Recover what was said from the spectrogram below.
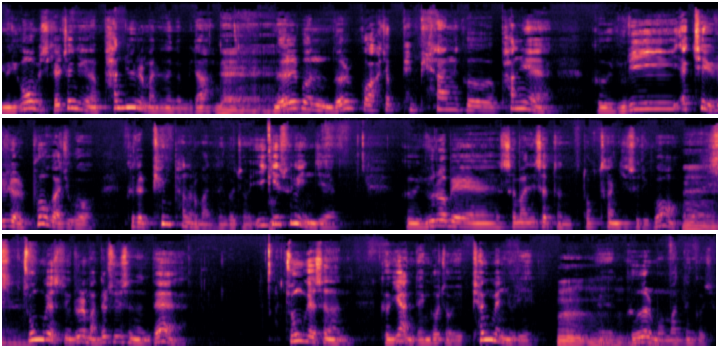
유리공업에서 결정적인 건 판유를 만드는 겁니다. 네. 넓은, 넓고 아주 팽팽한 그 판 위에 그 유리, 액체 유리를 부어가지고 그들 평판으로 만드는 거죠. 이 기술이 이제 그 유럽에서만 있었던 독특한 기술이고 예. 중국에서 유리를 만들 수 있었는데 중국에서는 그게 안 된 거죠. 이 평면 유리. 음, 음. 예, 그걸 못 만든 거죠.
